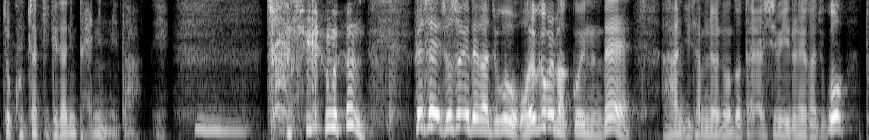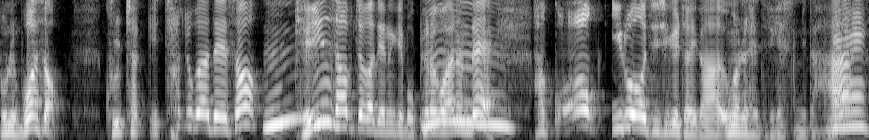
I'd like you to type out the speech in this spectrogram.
저 굴착기 기사님 팬입니다. 예. 자, 지금은 회사에 소속이 돼가지고 월급을 받고 있는데, 한 2, 3년 정도 더 열심히 일을 해가지고 돈을 모아서, 굴착기 차주가 돼서 개인 사업자가 되는 게 목표라고 하는데 아, 꼭 이루어지시길 저희가 응원을 해드리겠습니다. 네.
